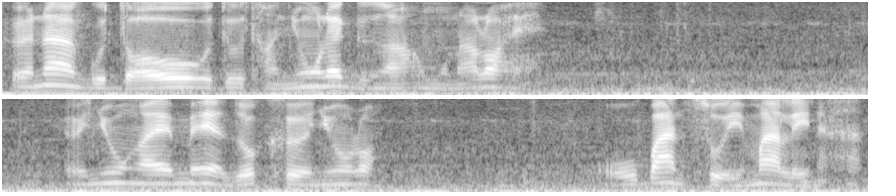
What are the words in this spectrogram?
เออหน้ากูโตดูถังยุงแล้วกึ่งอะของมึงน่ารอให้เออยุงไงแม่ยกเคยยุงหรอโอ้บ้านสวยมากเลยนะครับ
